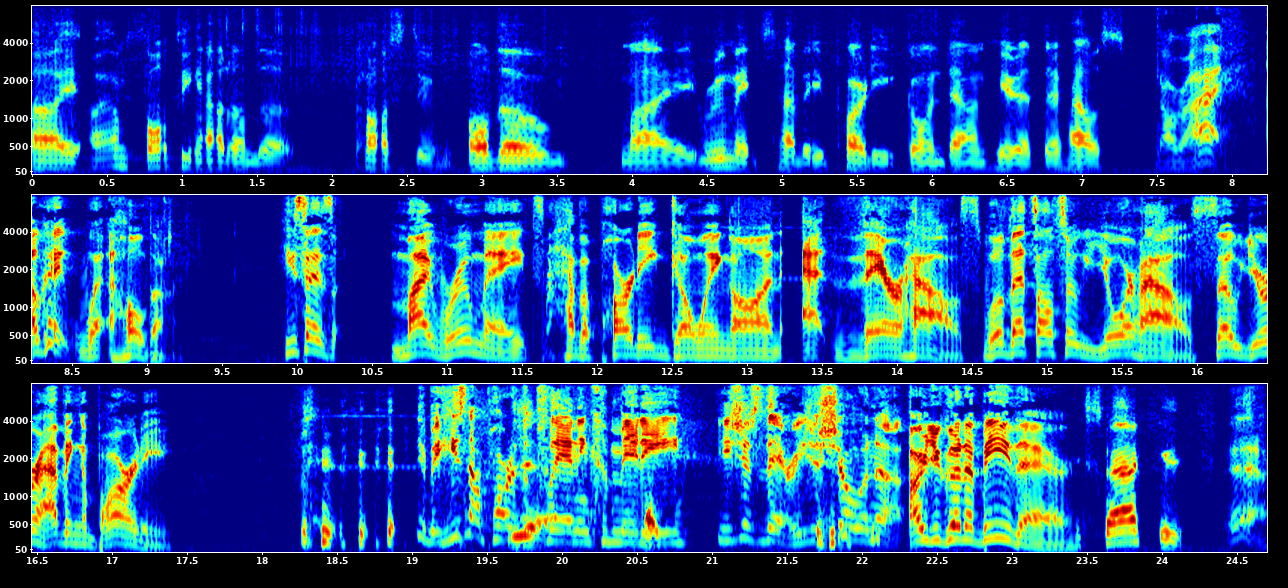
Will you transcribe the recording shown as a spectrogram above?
I I'm faulting out on the costume, although my roommates have a party going down here at their house. All right. Okay, wh- hold on. He says my roommates have a party going on at their house. Well, that's also your house, so you're having a party. Yeah, but he's not part of the Yeah. planning committee. He's just there. He's just showing up. Are you gonna be there? Exactly. Yeah.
